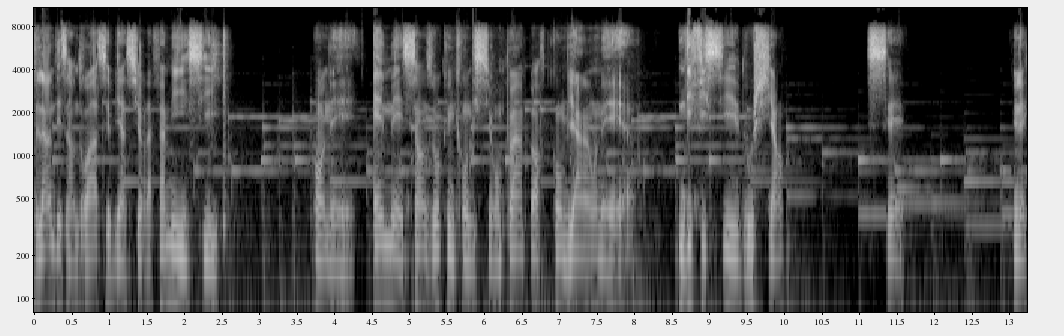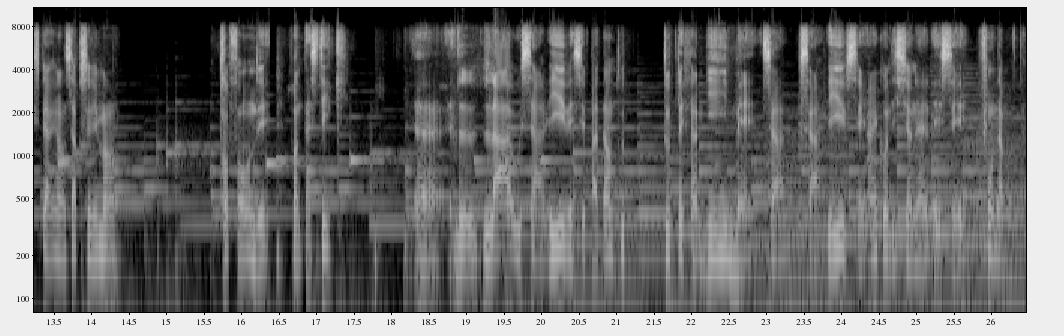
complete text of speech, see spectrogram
L'un des endroits, c'est bien sûr la famille. Si on est aimé sans aucune condition, peu importe combien on est euh, difficile ou chiant, c'est une expérience absolument profonde et fantastique. Euh, là où ça arrive, et c'est pas dans toutes les familles, mais ça, ça arrive, c'est inconditionnel et c'est fondamental.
